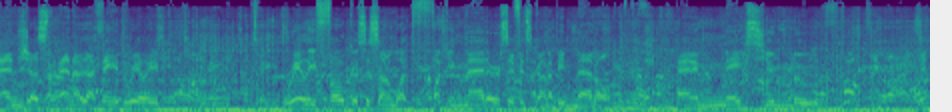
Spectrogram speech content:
and just and I think it really really focuses on what fucking matters if it's gonna be metal, and it makes you move. It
